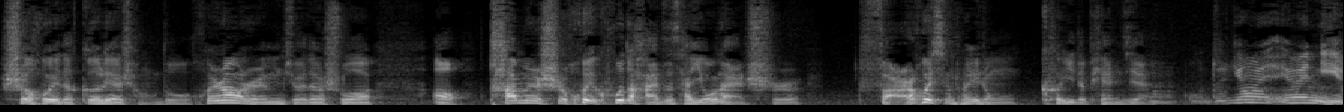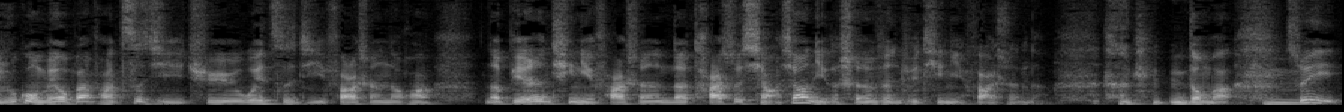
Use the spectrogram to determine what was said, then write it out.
社会的割裂程度，会让人们觉得说，哦，他们是会哭的孩子才有奶吃，反而会形成一种刻意的偏见。对，因为因为你如果没有办法自己去为自己发声的话，那别人替你发声，那他是想象你的身份去替你发声的，你懂吧？所以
